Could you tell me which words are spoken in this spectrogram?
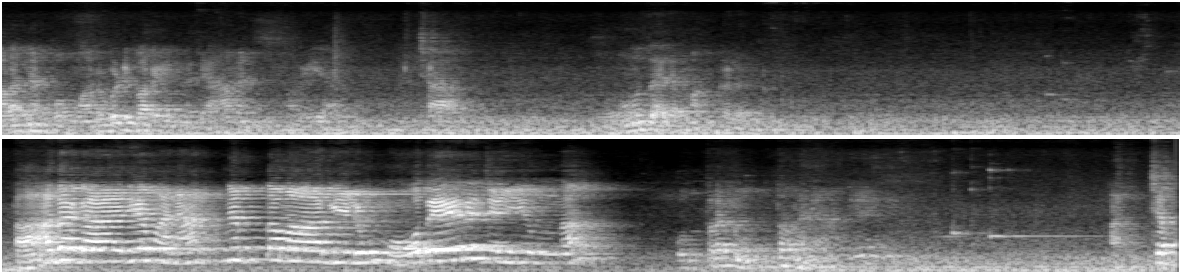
പറഞ്ഞപ്പോ മറുപടി പറയുന്ന രാമൻ അറിയാം അച്ഛാ മൂന്ന് തരം മക്കളുണ്ട്. താതകാര്യം അനാജ്ഞപ്തമാകിലും മോദേന ചെയ്യുന്ന പുത്രൻ ഉത്തമനാണ് അച്ഛൻ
